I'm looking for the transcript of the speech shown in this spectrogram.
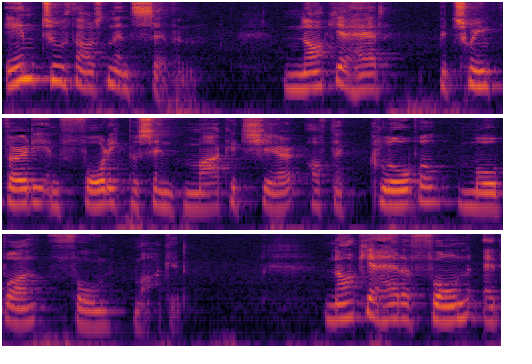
In 2007, Nokia had between 30 and 40% market share of the global mobile phone market. Nokia had a phone at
